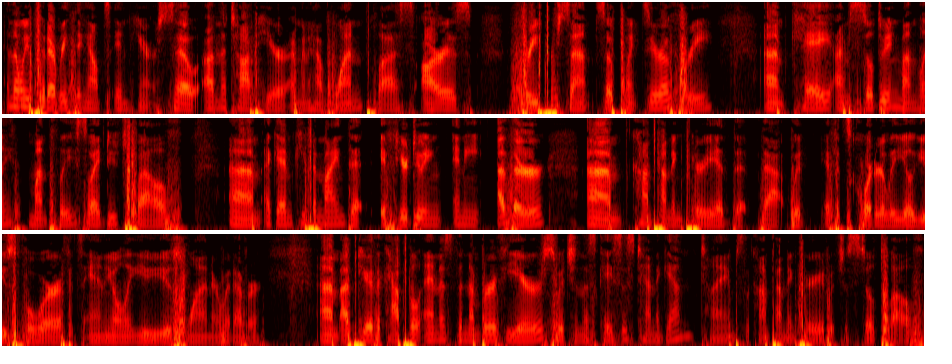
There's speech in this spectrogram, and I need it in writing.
And then we put everything else in here. So on the top here, I'm going to have 1 plus, R is 3%, so 0.03. Um, K, I'm still doing monthly, monthly, so I do 12. Um, again, keep in mind that if you're doing any other um, compounding period, that that would, if it's quarterly, you'll use four. If it's annually, you use one or whatever. Um, up here, the capital N is the number of years, which in this case is 10 again, times the compounding period, which is still 12.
